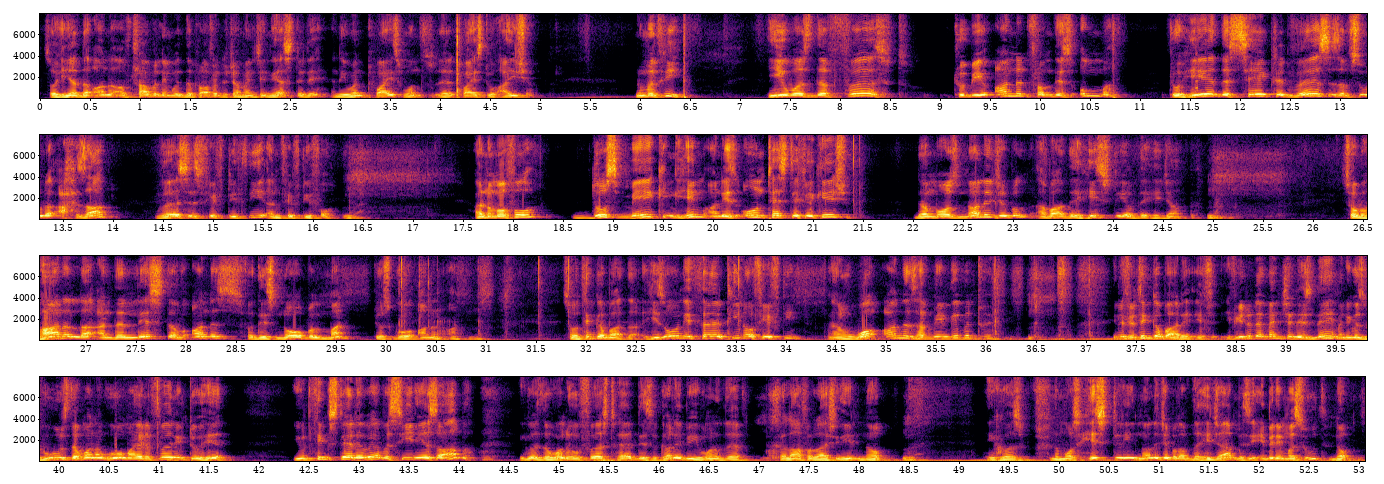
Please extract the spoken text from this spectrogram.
So he had the honor of traveling with the Prophet, which I mentioned yesterday, and he went twice, once, uh, twice to Aisha. Number three, he was the first to be honored from this ummah to hear the sacred verses of Surah Ahzab, verses 53 and 54. And number four, thus making him on his own testification the most knowledgeable about the history of the hijab. Subhanallah, and the list of honors for this noble man just go on and on. So think about that. He's only 13 or 15, and what honors have been given to him? You know, if you think about it, if, if you didn't mention his name and he goes, Who's the one, who am I referring to here? You'd think straight away of a senior Sahaba. He goes, The one who first heard this got to be one of the Khulafa al Rashidin. No. He goes, The most history knowledgeable of the hijab is Ibn Masud. No.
